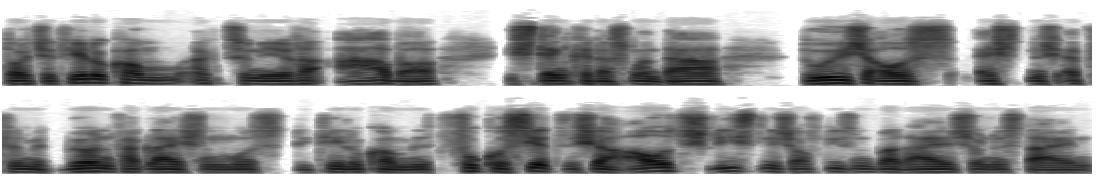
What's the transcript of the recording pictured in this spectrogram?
Deutsche Telekom Aktionäre, aber ich denke, dass man da durchaus echt nicht Äpfel mit Birnen vergleichen muss. Die Telekom fokussiert sich ja ausschließlich auf diesen Bereich und ist da ein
